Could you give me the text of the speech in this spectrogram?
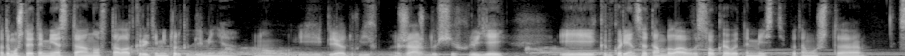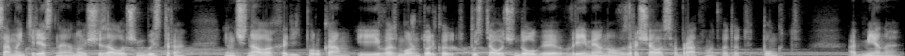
Потому что это место, оно стало открытием не только для меня, но и для других жаждущих людей. И конкуренция там была высокая в этом месте, потому что самое интересное, оно исчезало очень быстро и начинало ходить по рукам, и, возможно, только спустя очень долгое время оно возвращалось обратно вот в этот пункт обмена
